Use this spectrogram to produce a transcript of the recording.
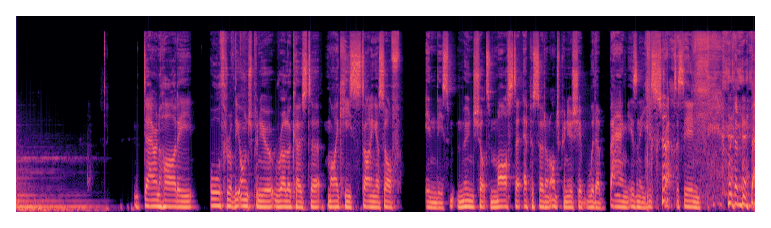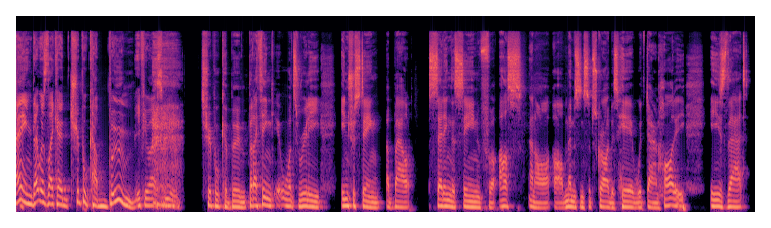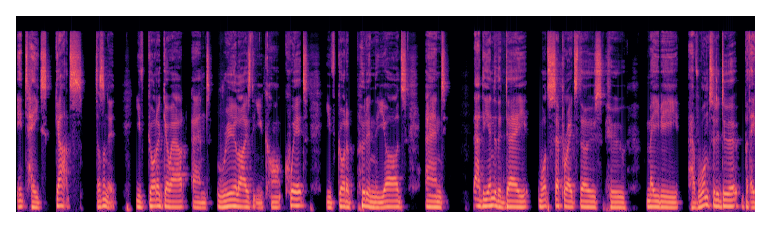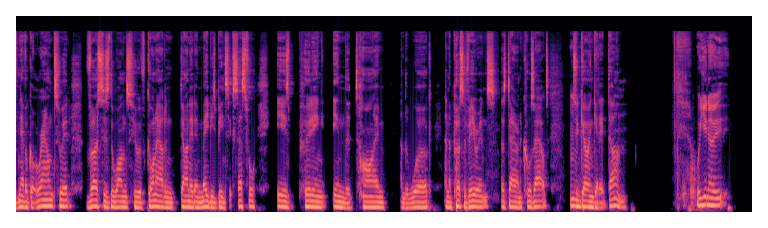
Darren Hardy, author of the Entrepreneur Roller Coaster. Mike, he's starting us off in this Moonshots Master episode on entrepreneurship with a bang, isn't he? He strapped us in. with a bang. That was like a triple kaboom, if you ask me. triple kaboom. But I think what's really interesting about setting the scene for us and our, our members and subscribers here with Darren Hardy is that it takes guts, doesn't it? You've got to go out and realize that you can't quit. You've got to put in the yards. And at the end of the day, what separates those who maybe have wanted to do it, but they've never got around to it, versus the ones who have gone out and done it and maybe been successful, is putting in the time and the work and the perseverance, as Darren calls out, mm. to go and get it done. Well, you know,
